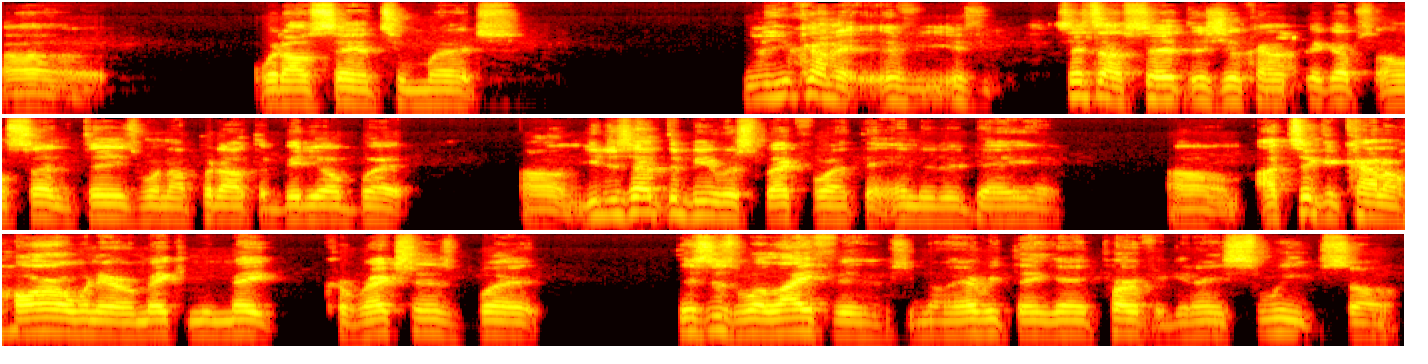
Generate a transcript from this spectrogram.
uh, without saying too much, you know, you kind of if if since I've said this, you'll kind of pick up on certain things when I put out the video, but um, you just have to be respectful at the end of the day. Um, I took it kind of hard when they were making me make corrections, but this is what life is. You know, everything ain't perfect. It ain't sweet. So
